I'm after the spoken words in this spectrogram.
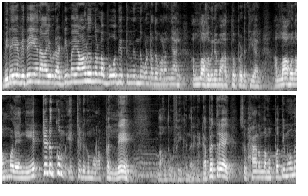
വിനയവിധേയനായ ഒരു അടിമയാണ് എന്നുള്ള ബോധ്യത്തിൽ നിന്നുകൊണ്ട് അത് പറഞ്ഞാൽ അള്ളാഹുവിനെ മഹത്വപ്പെടുത്തിയാൽ അള്ളാഹു നമ്മളെ അങ്ങ് ഏറ്റെടുക്കും ഏറ്റെടുക്കും ഉറപ്പല്ലേ? അള്ളാഹു തോഫീക്ക് നൽകട്ടെ. അപ്പോൾ എത്രയായി? സുഹാനല്ല മുപ്പത്തിമൂന്ന്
